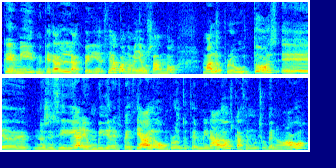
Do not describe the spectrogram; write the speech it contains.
que qué tal la experiencia cuando vaya usando más los productos. no sé si haré un vídeo en especial o un producto terminado, que hace mucho que no hago.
